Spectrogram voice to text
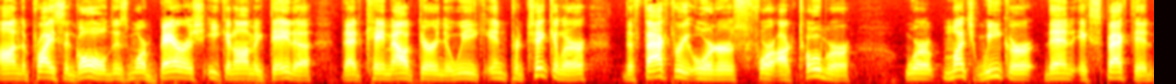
on the price of gold is more bearish economic data that came out during the week. In particular, the factory orders for October were much weaker than expected.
